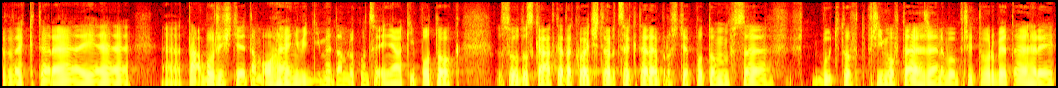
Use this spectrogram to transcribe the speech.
ve které je eh, tábořiště, je tam oheň, vidíme tam dokonce i nějaký potok. Jsou to zkrátka takové čtverce, které prostě potom se buď to přímo v té hře nebo při tvorbě té hry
